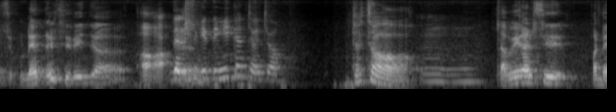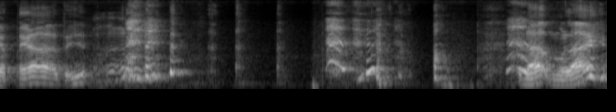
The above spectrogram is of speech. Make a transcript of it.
si pedet jeung si Rizal. Ah, dari segi tinggi kan cocok. Cocok. Hmm. Tapi kan si pedet teh tuh ya. Udah mulai.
